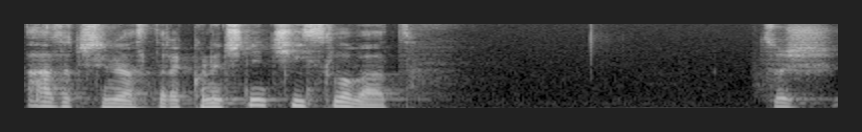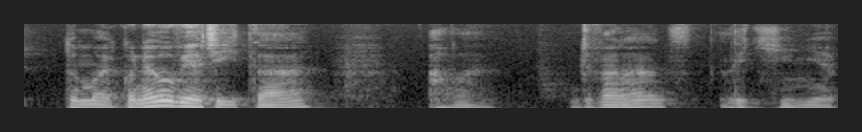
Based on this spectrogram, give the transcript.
a začali nás teda konečně číslovat. Což tomu jako neuvěříte, ale 12 lidí mě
